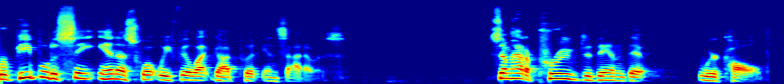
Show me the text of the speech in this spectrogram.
for people to see in us what we feel like God put inside of us. Somehow to prove to them that we're called.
